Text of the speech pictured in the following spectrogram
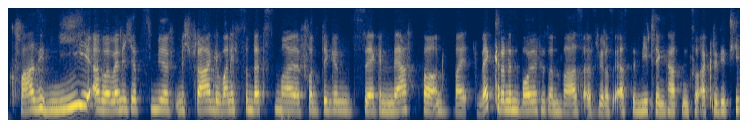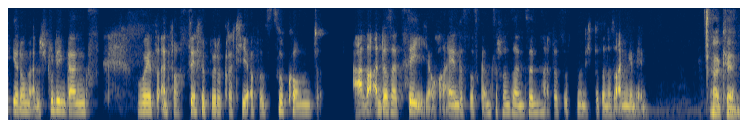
quasi nie, aber wenn ich jetzt mir mich frage, wann ich zum letzten Mal von Dingen sehr genervt war und weit wegrennen wollte, dann war es, als wir das erste Meeting hatten zur Akkreditierung eines Studiengangs, wo jetzt einfach sehr viel Bürokratie auf uns zukommt. Aber andererseits sehe ich auch ein, dass das Ganze schon seinen Sinn hat. Das ist nur nicht besonders angenehm. Okay.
